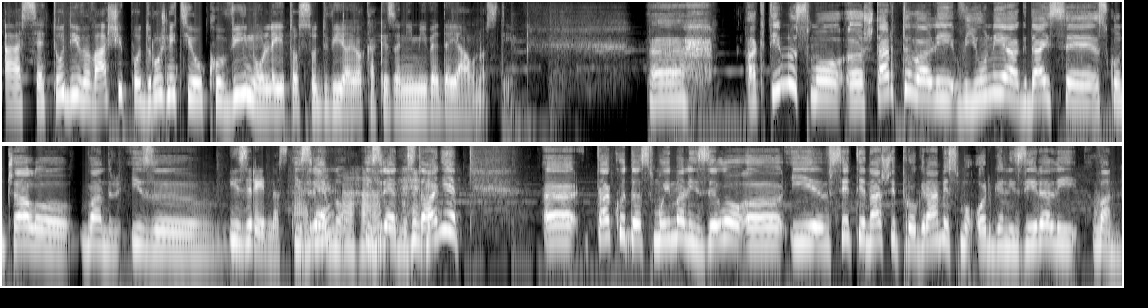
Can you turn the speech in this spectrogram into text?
a se tudi v vaši podružnici v Kovinu letos odvijajo kakšne zanimive dejavnosti? Uh, aktivno smo uh, štartovali v junija, kdaj se je skončalo van iz, uh, Izredno stanje. izredno, Aha. izredno stanje. Uh, tako da smo imali zelo uh, i vse te naše programe smo organizirali van.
